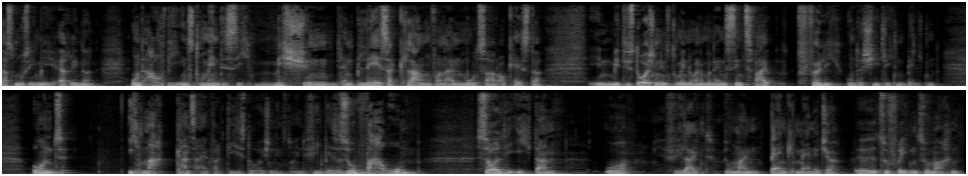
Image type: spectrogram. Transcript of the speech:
Das muss ich mich erinnern. Und auch wie Instrumente sich mischen, ein Bläserklang von einem Mozart-Orchester in, mit historischen Instrumenten und modernen sind zwei völlig unterschiedlichen Welten. Und ich mag ganz einfach die historischen Instrumente viel besser. So warum sollte ich dann, oh, vielleicht um meinen Bankmanager äh, zufrieden zu machen,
